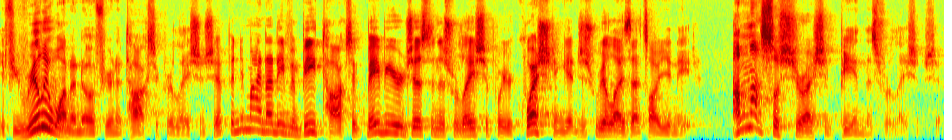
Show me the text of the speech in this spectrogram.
If you really want to know if you're in a toxic relationship, and you might not even be toxic, maybe you're just in this relationship where you're questioning it, just realize that's all you need. I'm not so sure I should be in this relationship.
